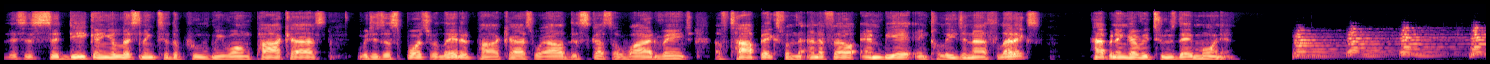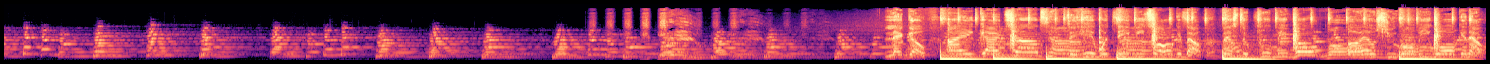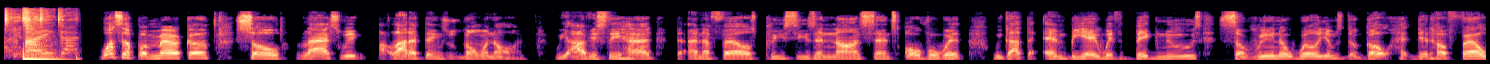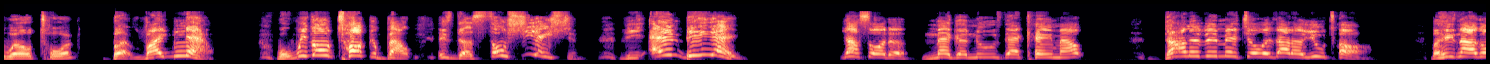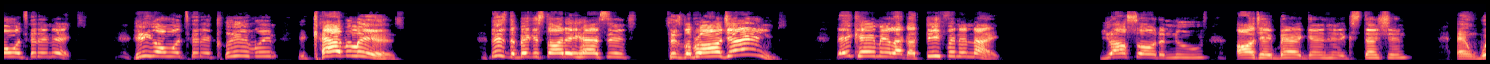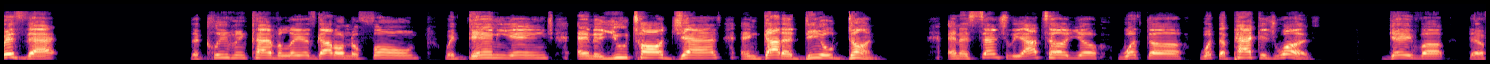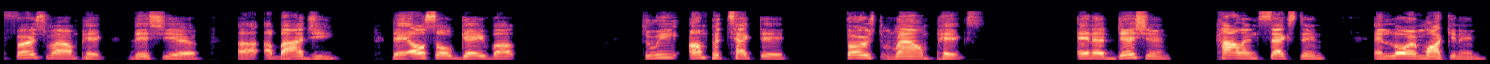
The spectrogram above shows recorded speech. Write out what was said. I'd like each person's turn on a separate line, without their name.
This is Siddiq, and you're listening to the Prove Me Wrong podcast, which is a sports related podcast where I'll discuss a wide range of topics from the NFL, NBA, and collegiate athletics happening every Tuesday morning.
Let go. I ain't got time to hear what they be talking about.
What's up, America? So last week, a lot of things was going on. We obviously had the NFL's preseason nonsense over with. We got the NBA with big news. Serena Williams, the GOAT, did her farewell tour. But right now, what we're gonna talk about is the association, the NBA. Y'all saw the mega news that came out. Donovan Mitchell is out of Utah, but he's not going to the Knicks. He going to the Cleveland Cavaliers. This is the biggest star they had since since LeBron James. They came in like a thief in the night. Y'all saw the news. RJ Barrett getting an extension, and with that, the Cleveland Cavaliers got on the phone with Danny Ainge and the Utah Jazz and got a deal done. And essentially, I'll tell you what the what the package was. Gave up their first round pick this year, uh Agbaji. They also gave up three unprotected first round picks. In addition, Collin Sexton and Lauri Markkanen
